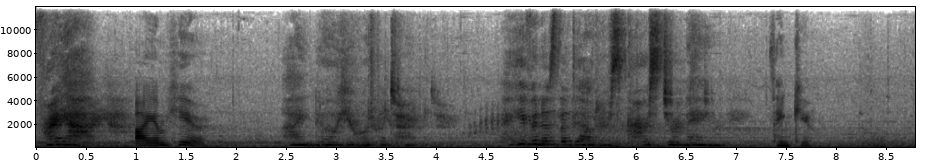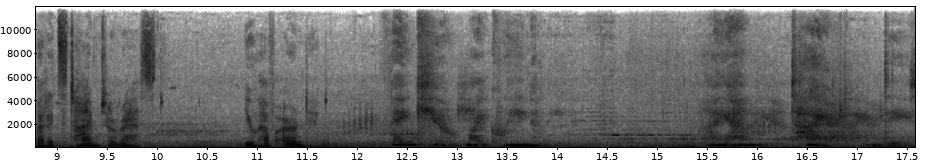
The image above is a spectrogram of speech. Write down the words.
Freya. I am here. I knew you would return. Even as the doubters cursed your name. Thank you. But it's time to rest. You have earned it. Thank you, my queen. I am tired indeed.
